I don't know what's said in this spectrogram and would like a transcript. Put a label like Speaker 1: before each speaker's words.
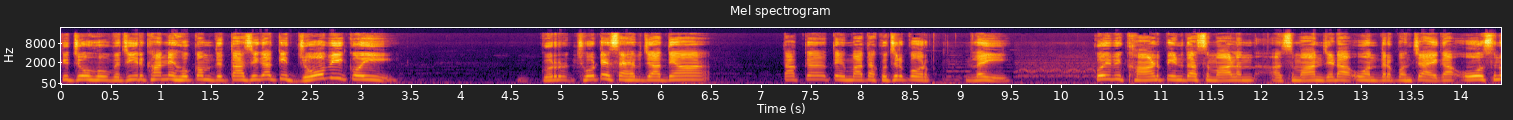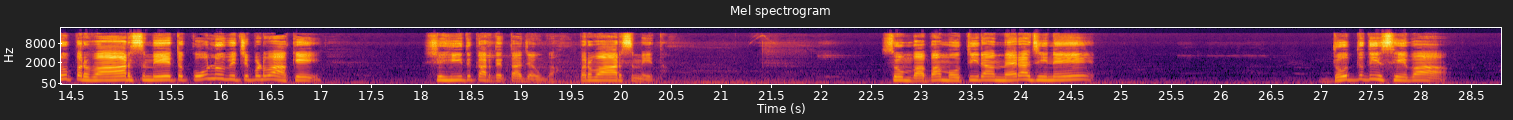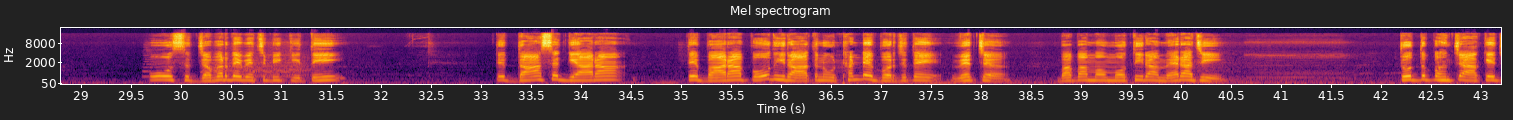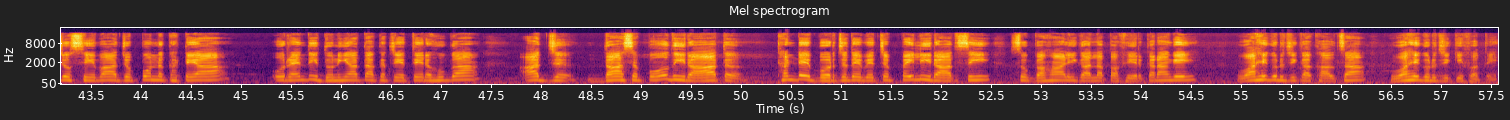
Speaker 1: ਕਿ ਜੋ ਵਜ਼ੀਰ ਖਾਨ ਨੇ ਹੁਕਮ ਦਿੱਤਾ ਸੀਗਾ ਕਿ ਜੋ ਵੀ ਕੋਈ ਗੁਰ ਛੋਟੇ ਸਾਹਿਬਜ਼ਾਦਿਆਂ ਤੱਕ ਤੇ ਮਾਤਾ ਗੁਜਰ ਕੌਰ ਲਈ ਕੋਈ ਵੀ ਖਾਣ ਪੀਣ ਦਾ ਸਮਾਨ ਅੰ- ਸਮਾਨ ਜਿਹੜਾ ਉਹ ਅੰਦਰ ਪਹੁੰਚਾਏਗਾ ਉਸ ਨੂੰ ਪਰਿਵਾਰ ਸਮੇਤ ਕੋਲੂ ਵਿੱਚ ਪੜਵਾ ਕੇ ਸ਼ਹੀਦ ਕਰ ਦਿੱਤਾ ਜਾਊਗਾ। ਪਰਿਵਾਰ ਸਮੇਤ। ਸੋ ਬਾਬਾ ਮੋਤੀ ਰਾਮ ਮਹਿਰਾ ਜੀ ਨੇ ਦੁੱਧ ਦੀ ਸੇਵਾ ਉਸ ਜਬਰ ਦੇ ਵਿੱਚ ਵੀ ਕੀਤੀ। ਤੇ 10 11 ਤੇ 12 ਪੋਹ ਦੀ ਰਾਤ ਨੂੰ ਠੰਡੇ ਬੁਰਜ ਦੇ ਵਿੱਚ ਬਾਬਾ ਮੋ- ਮੋਤੀ ਰਾਮ ਮਹਿਰਾ ਜੀ ਦੁੱਧ ਪਹੁੰਚਾ ਕੇ ਜੋ ਸੇਵਾ, ਜੋ ਪੁੰਨ ਖਟਿਆ, ਉਹ ਰਹਿੰਦੀ ਦੁਨੀਆ ਤੱਕ ਚੇਤੇ ਰਹੂਗਾ। ਅੱਜ 10 ਪੋਹ ਦੀ ਰਾਤ ਠੰਡੇ ਬੁਰਜ ਦੇ ਵਿੱਚ ਪਹਿਲੀ ਰਾਤ ਸੀ। ਸੋ ਗਾਹਾਂ ਵਾਲੀ ਗੱਲ ਆਪਾਂ ਫੇਰ ਕਰਾਂਗੇ। ਵਾਹਿਗੁਰੂ ਜੀ ਕਾ ਖਾਲਸਾ, ਵਾਹਿਗੁਰੂ ਜੀ ਕੀ ਫਤਿਹ।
